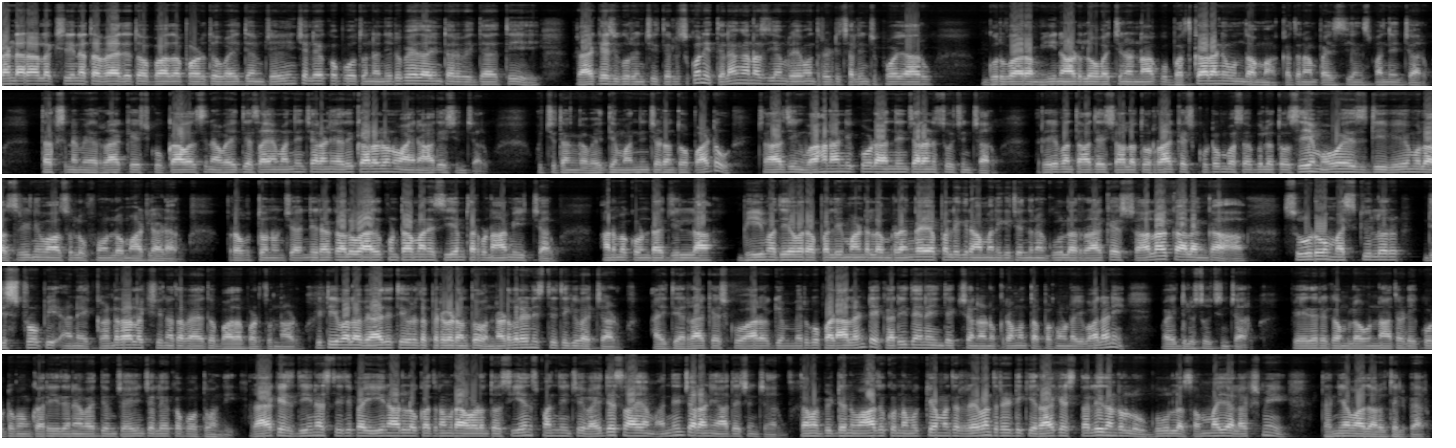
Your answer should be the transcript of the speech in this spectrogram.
కండరాల క్షీణత వ్యాధితో బాధపడుతూ వైద్యం చేయించలేకపోతున్న నిరుపేద ఇంటర్ విద్యార్థి రాకేష్ గురించి తెలుసుకొని తెలంగాణ సీఎం రేవంత్ రెడ్డి చలించిపోయారు. గురువారం ఈనాడులో వచ్చిన నాకు బతకాలని ఉందమ్మా కథనంపై సీఎం స్పందించారు. తక్షణమే రాకేష్కు కావలసిన వైద్య సాయం అందించాలని అధికారులను ఆయన ఆదేశించారు. ఉచితంగా వైద్యం అందించడంతో పాటు ఛార్జింగ్ వాహనాన్ని కూడా అందించాలని సూచించారు. రేవంత్ ఆదేశాలతో రాకేష్ కుటుంబ సభ్యులతో సీఎం ఓఎస్డీ వేముల శ్రీనివాసులు ఫోన్లో మాట్లాడారు. ప్రభుత్వం నుంచి అన్ని రకాలుగా ఆదుకుంటామని సీఎం తరపున హామీ ఇచ్చారు. హనుమకొండ జిల్లా భీమదేవరపల్లి మండలం రంగయ్యపల్లి గ్రామానికి చెందిన గూలర్ రాకేష్ చాలా కాలంగా సూడో మస్క్యులర్ డిస్ట్రోపీ అనే కండరాల క్షీణత వ్యాధితో బాధపడుతున్నాడు. ఇటీవల వ్యాధి తీవ్రత పెరగడంతో నడవలేని స్థితికి వచ్చాడు. అయితే రాకేష్కు ఆరోగ్యం మెరుగుపడాలంటే ఖరీదైన ఇంజెక్షన్లను క్రమం తప్పకుండా ఇవ్వాలని వైద్యులు సూచించారు. పేదరికంలో ఉన్న అతడి కుటుంబం ఖరీదైన వైద్యం చేయించలేకపోతోంది. రాకేష్ దీన స్థితిపై ఈనాడులో కథనం రావడంతో సీఎం స్పందించి వైద్య సాయం అందించాలని ఆదేశించారు. తమ బిడ్డను ఆదుకున్న ముఖ్యమంత్రి రేవంత్ రెడ్డికి రాకేష్ తల్లిదండ్రులు గూళ్ళ సమ్మయ్య లక్ష్మి ధన్యవాదాలు తెలిపారు.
